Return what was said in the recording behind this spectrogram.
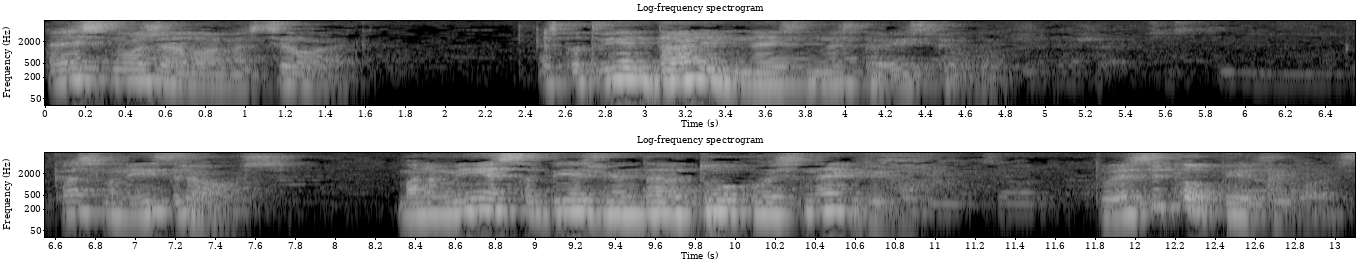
Es nožēlojamais cilvēks. Es pat vienu daļiņu nespēju izpildīt. Kas man izraus? Mana miesa bieži vien dara to, ko es negribu. Tu esi to piedzīvojis.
